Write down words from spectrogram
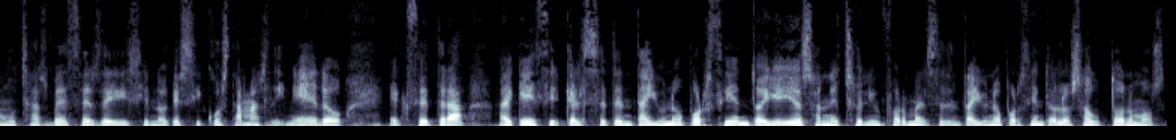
muchas veces de diciendo que si cuesta más dinero, etcétera, hay que decir que el 71%, y ellos han hecho el informe, el 71% de los autónomos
